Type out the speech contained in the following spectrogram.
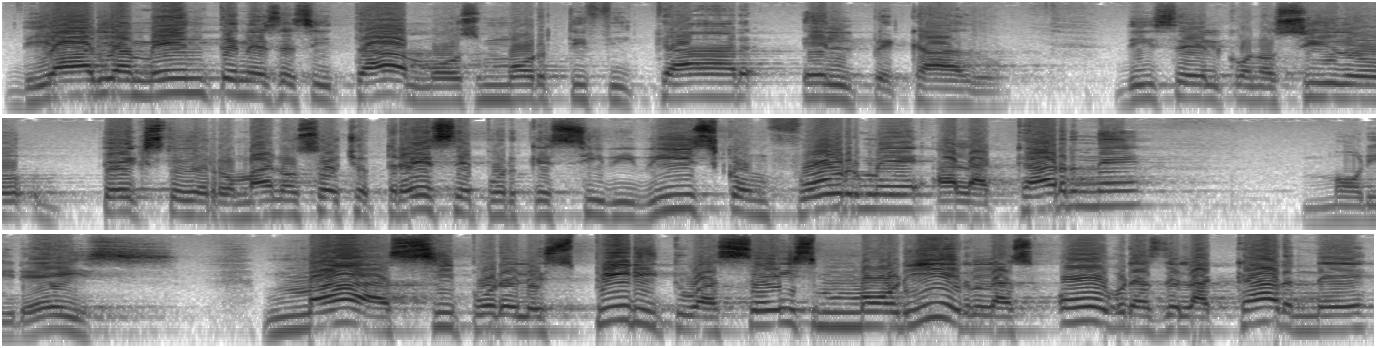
Diariamente necesitamos mortificar el pecado. Dice el conocido texto de Romanos 8:13, porque si vivís conforme a la carne, moriréis. Mas si por el Espíritu hacéis morir las obras de la carne,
